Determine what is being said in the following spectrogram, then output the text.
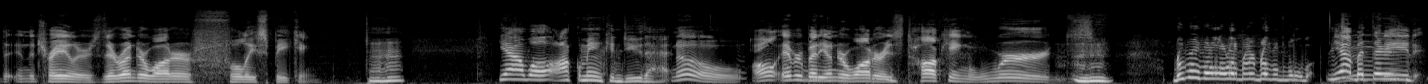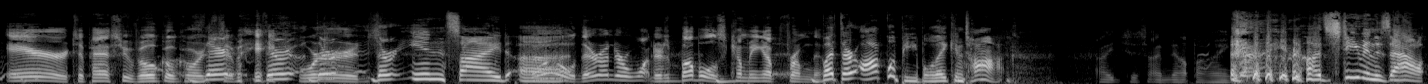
the, in the trailers, they're underwater, fully speaking. hmm Yeah, well, Aquaman can do that. No, all everybody underwater is talking words. Yeah, but they need air to pass through vocal cords they're to make they're, they're words. they're inside. Uh, no, they're underwater. There's bubbles coming up from them. But they're aqua people. They can talk. I just, I'm not buying. You're not. Steven is out.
